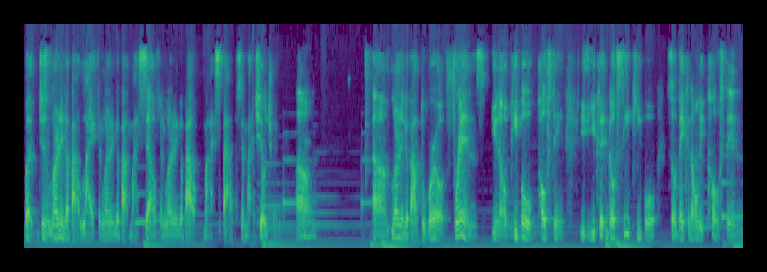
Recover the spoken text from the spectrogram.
but just learning about life and learning about myself and learning about my spouse and my children um, um, learning about the world, friends, you know, people posting. You, you, couldn't go see people, so they could only post. And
